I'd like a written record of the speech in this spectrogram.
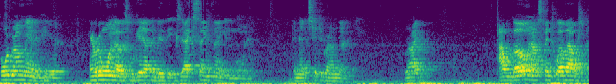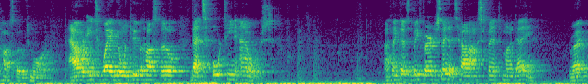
Four grown men in here. Every one of us will get up and do the exact same thing in the morning. And that is hit the ground running. Right? I will go and I'll spend 12 hours at the hospital tomorrow. Hour each way going to the hospital, that's 14 hours. I think that's be fair to say that's how I spent my day. Right?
